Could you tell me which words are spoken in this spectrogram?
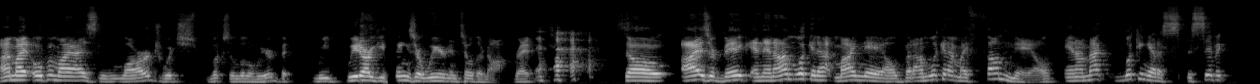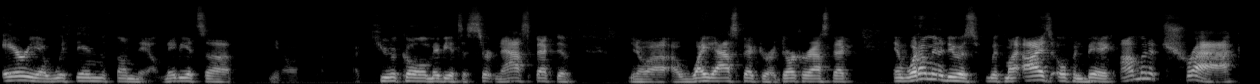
I might open my eyes large, which looks a little weird, but we we'd argue things are weird until they're not, right? so eyes are big, and then I'm looking at my nail, but I'm looking at my thumbnail, and I'm not looking at a specific area within the thumbnail. Maybe it's a you know a cuticle, maybe it's a certain aspect of you know a, a white aspect or a darker aspect. And what I'm going to do is with my eyes open big, I'm going to track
